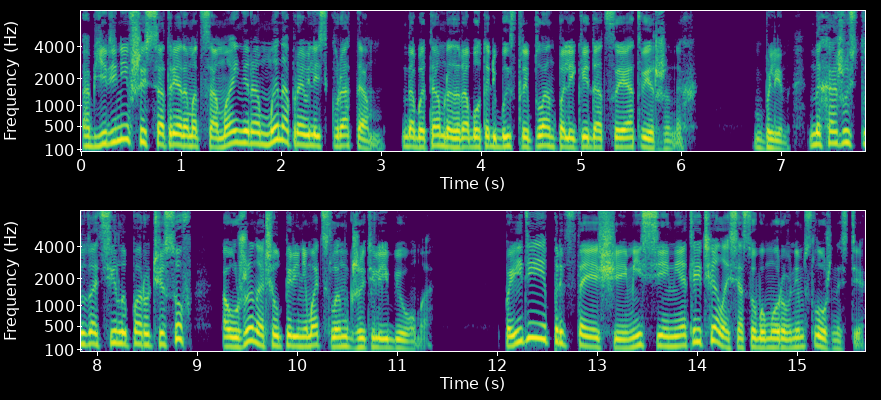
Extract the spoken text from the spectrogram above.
Объединившись с отрядом отца Майнера, мы направились к вратам, дабы там разработать быстрый план по ликвидации отверженных. Блин, нахожусь тут от силы пару часов, а уже начал перенимать сленг жителей биома. По идее, предстоящая миссия не отличалась особым уровнем сложности.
